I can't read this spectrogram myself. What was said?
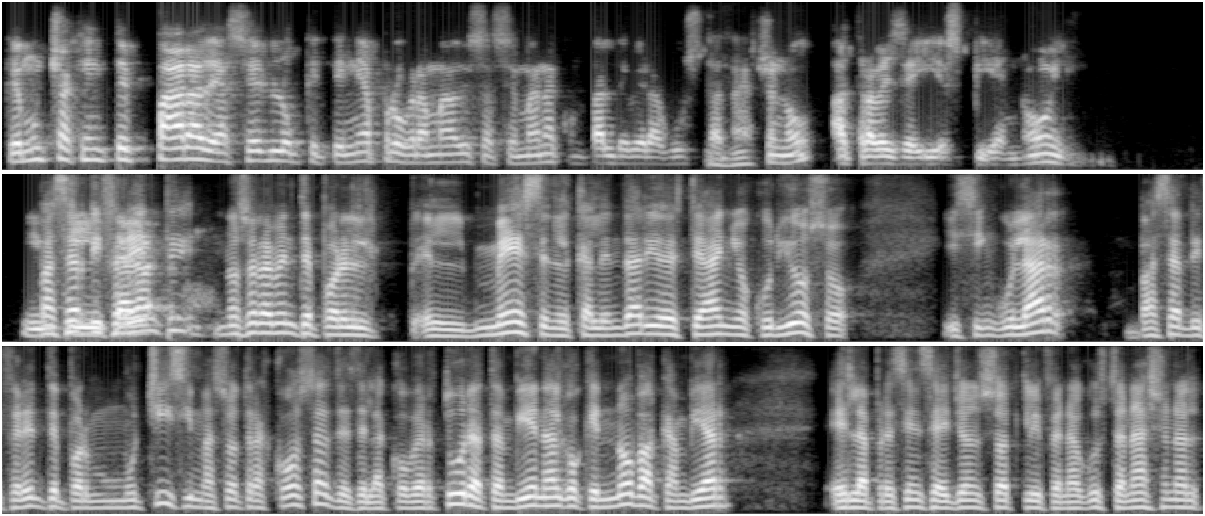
que mucha gente para de hacer lo que tenía programado esa semana con tal de ver Augusta National a través de ESPN, ¿no? Va a ser diferente, no solamente por el, el, mes en el calendario de este año curioso y singular, va a ser diferente por muchísimas otras cosas, desde la cobertura también, algo que no va a cambiar es la presencia de John Sutcliffe en Augusta National.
